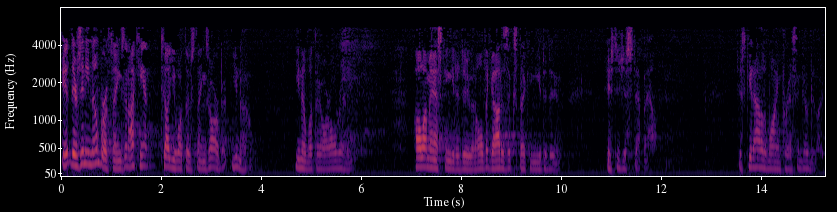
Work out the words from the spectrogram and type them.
It, there's any number of things, and I can't tell you what those things are, but you know. You know what they are already. All I'm asking you to do, and all that God is expecting you to do, is to just step out Just get out of the wine press and go do it.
